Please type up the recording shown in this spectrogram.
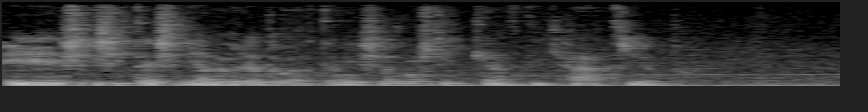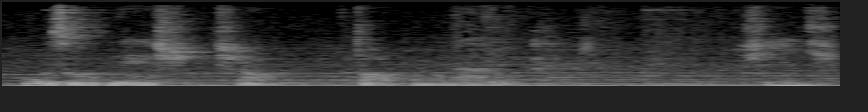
és, és itt teljesen előre döltem, és ez most így kezd így hátrébb húzódni, és, és a talpamon állok. És így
